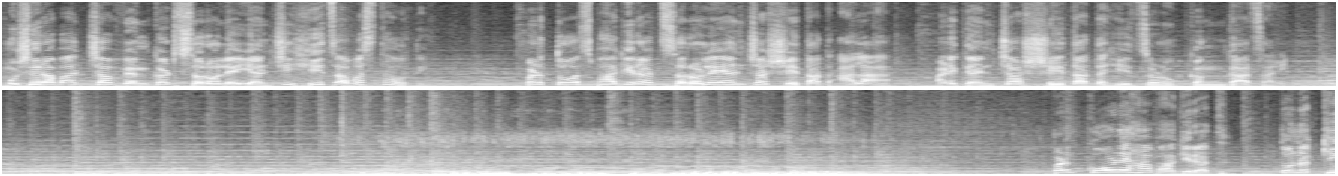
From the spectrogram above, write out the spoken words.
मुशिराबादच्या व्यंकट सरोले यांची हीच अवस्था होती. पण तोच भागीरथ सरोले यांच्या शेतात आला आणि त्यांच्या शेतातही जणू गंगाच आली. कोण आहे हा भागीरथ? तो नक्की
